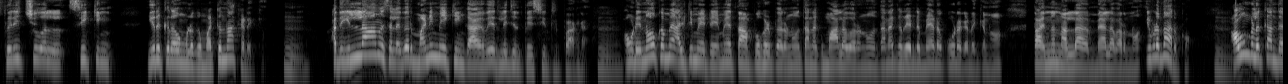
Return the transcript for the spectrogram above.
ஸ்பிரிச்சுவல் சீக்கிங் இருக்கிறவங்களுக்கு மட்டும்தான் கிடைக்கும். அது இல்லாமல் சில பேர் மணி மேக்கிங்காகவே ரிலிஜன் பேசிகிட்டு இருப்பாங்க. அவங்களுடைய நோக்கமே அல்டிமேட் எய்மே தான் புகழ் பெறணும் தனக்கு மாலை வரணும் தனக்கு ரெண்டு மேடை கூட கிடைக்கணும் தான் இன்னும் நல்லா மேலே வரணும் இப்படி தான் இருக்கும். அவங்களுக்கு அந்த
